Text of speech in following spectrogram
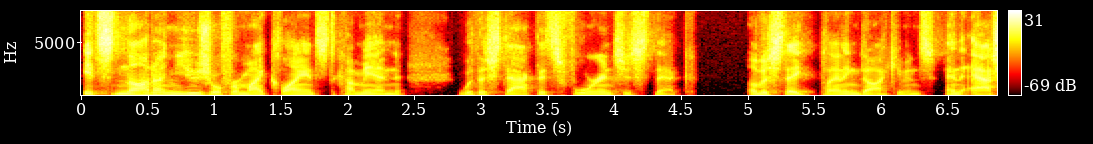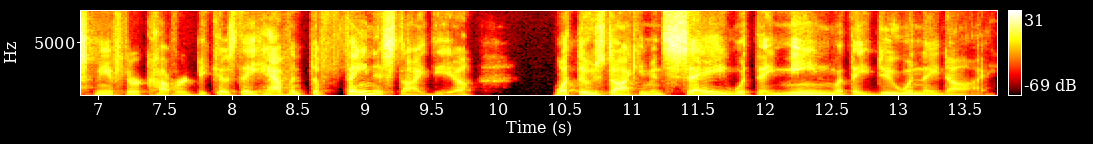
It's not unusual for my clients to come in with a stack that's four inches thick of estate planning documents and ask me if they're covered because they haven't the faintest idea what those documents say, what they mean, what they do when they die.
